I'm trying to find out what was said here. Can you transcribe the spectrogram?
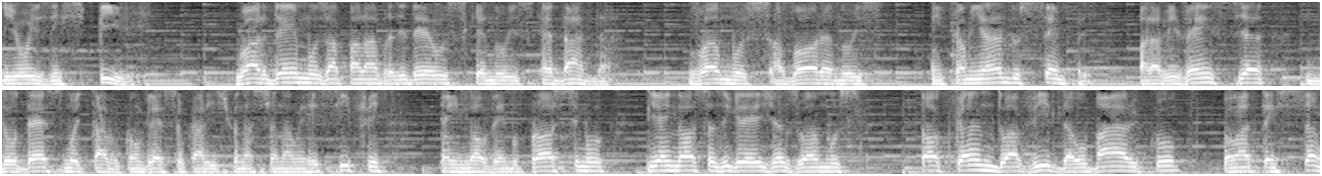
e os inspire. Guardemos a palavra de Deus que nos é dada. Vamos agora nos encaminhando sempre para a vivência do 18º Congresso Eucarístico Nacional em Recife, em novembro próximo, e em nossas igrejas vamos tocando a vida, o barco, com atenção,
